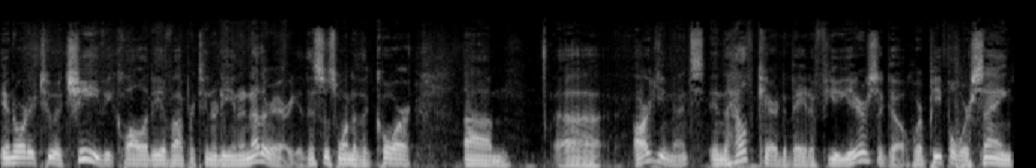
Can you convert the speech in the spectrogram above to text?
in order to achieve equality of opportunity in another area. This is one of the core um, uh, arguments in the healthcare debate a few years ago, where people were saying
